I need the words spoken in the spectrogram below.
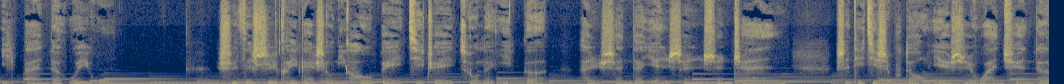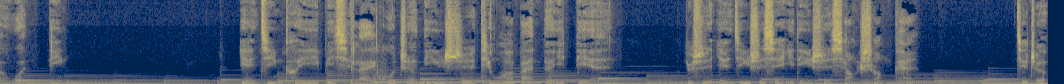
一般的威武。狮子式可以感受你后背脊椎做了一个很深的延伸伸展，身体即使不动也是完全的稳定。眼睛可以闭起来或者凝视天花板的一点，就是眼睛视线一定是向上看。接着，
